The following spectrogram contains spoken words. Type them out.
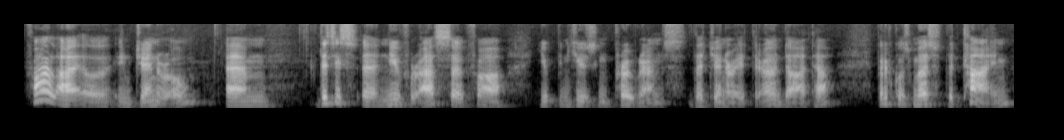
File I.O. in general, um, this is uh, new for us. So far, you've been using programs that generate their own data. But of course, most of the time,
